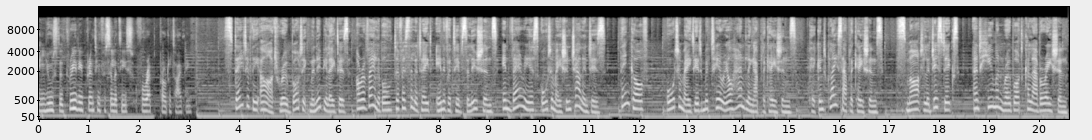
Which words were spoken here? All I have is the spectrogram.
and use the 3D printing facilities for rapid prototyping. State-of-the-art robotic manipulators are available to facilitate innovative solutions in various automation challenges. Think of automated material handling applications, pick-and-place applications, smart logistics and human-robot collaboration.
